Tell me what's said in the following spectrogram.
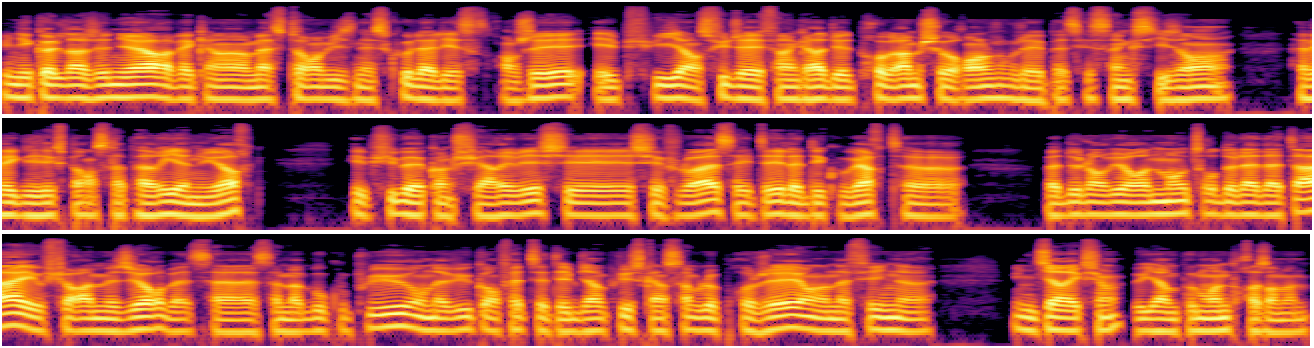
une école d'ingénieur avec un master en business school à l'étranger. Et puis ensuite, j'avais fait un gradué de programme chez Orange, où j'avais passé 5-6 ans avec des expériences à Paris, à New York. Et puis, bah, quand je suis arrivé chez, chez Floa, ça a été la découverte euh, bah, de l'environnement autour de la data. Et au fur et à mesure, bah, ça, m'a beaucoup plu. On a vu qu'en fait, c'était bien plus qu'un simple projet. On en a fait une, une direction il y a un peu moins de trois ans maintenant.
